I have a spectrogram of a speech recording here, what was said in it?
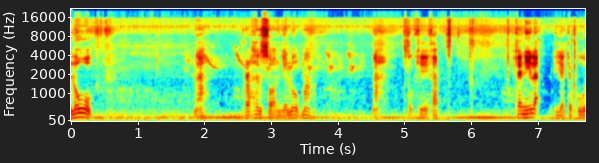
โลภนะพระท่านสอนอย่าโลภมากนะโอเคครับ แค่นี้แหละที่อยากจะพูด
